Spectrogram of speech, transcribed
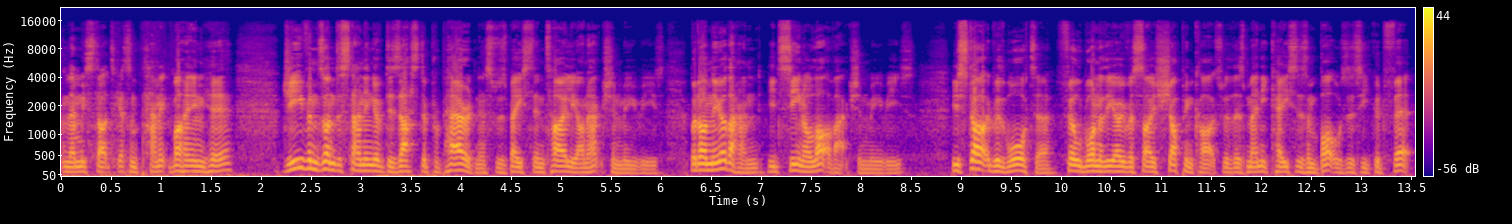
And then we start to get some panic buying here. Jeevan's understanding of disaster preparedness was based entirely on action movies, but on the other hand, he'd seen a lot of action movies. He started with water, filled one of the oversized shopping carts with as many cases and bottles as he could fit.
